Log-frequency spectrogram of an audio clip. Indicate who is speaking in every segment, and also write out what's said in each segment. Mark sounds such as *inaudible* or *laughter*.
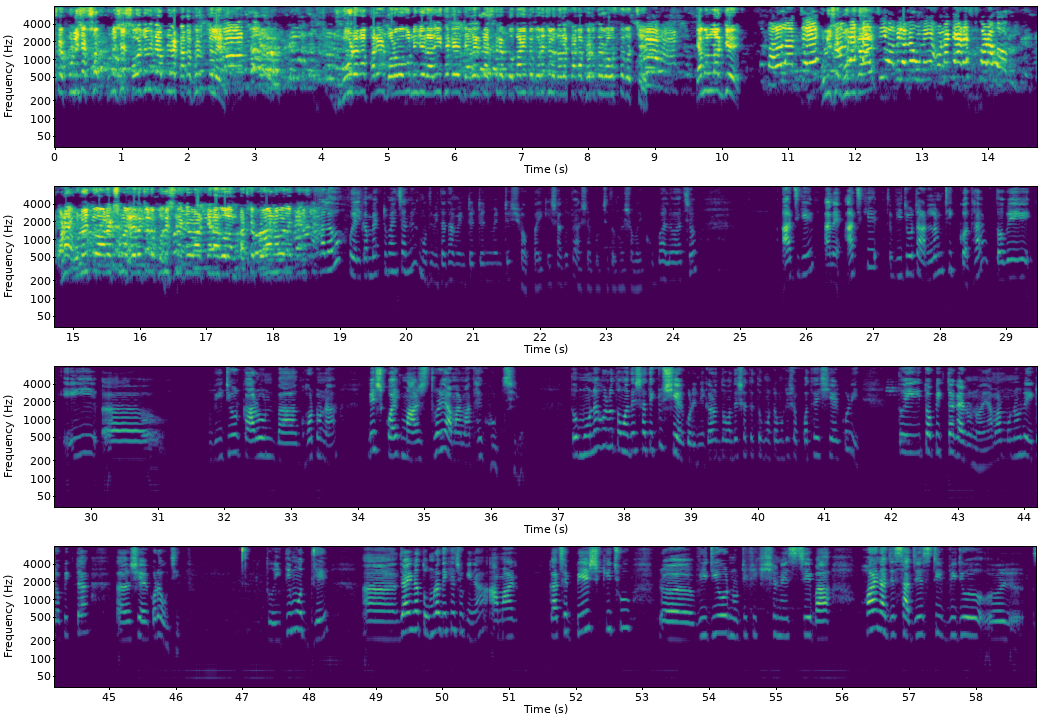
Speaker 1: আজকে পুলিশের পুলিশের সহযোগিতা আপনারা টাকা ফেরত পেলেন। ধুয়াডাঙ্গা ফাঁড়ির বড়বাবু নিজে দাঁড়িয়ে থেকে যাদের কাছ থেকে প্রতারিত করেছিল তাদের টাকা ফেরতের ব্যবস্থা করছে।
Speaker 2: হ্যাঁ, হ্যাঁ।
Speaker 1: কেমন লাগছে? পুলিশের ভূমিকা?
Speaker 2: উনি
Speaker 1: তো অনেক সময় পুলিশ নাকি ওনার কেনা গোলাম। আজকে প্রমাণ হবে যে police
Speaker 3: hello welcome back to my channel Madhumita Dham এন্টারটেনমেন্টের সবাইকে স্বাগত। আশা করছি তোমরা সবাই খুব ভালো আছো। আজকে মানে আজকে ভিডিওটা আনলাম ঠিক কথা, তবে এই ভিডিওর কারণ বা ঘটনা বেশ কয়েক মাস ধরে আমার মাথায় ঘুরছিল। তো মনে হলো তোমাদের সাথে একটু শেয়ার করিনি, কারণ তোমাদের সাথে তো মোটামুটি সব কথাই শেয়ার করি। তো এই টপিকটা কেন নয়? আমার মনে হলো এই টপিকটা শেয়ার করা উচিত। তো ইতিমধ্যে জানি না তোমরা দেখেছ কিনা, আমার কাছে বেশ কিছু ভিডিও নোটিফিকেশন এসছে বা হয় না যে সাজেস্টিভ ভিডিও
